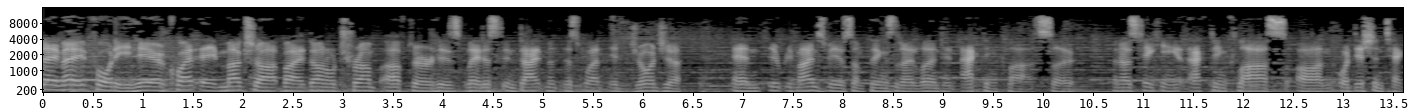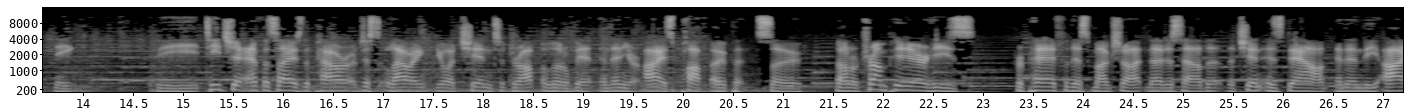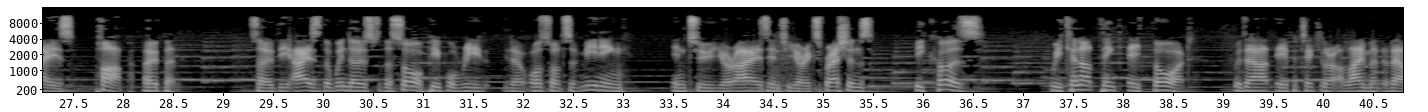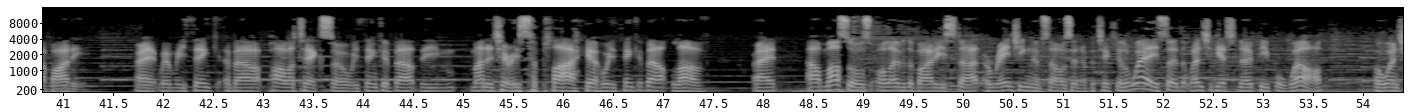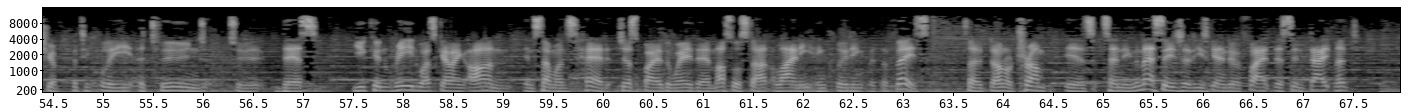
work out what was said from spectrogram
G'day, mate. Ford here. Quite a mugshot by Donald Trump after his latest indictment, this one in Georgia. And it reminds me of some things that I learned in acting class. So, when I was taking an acting class on audition technique, the teacher emphasized the power of just allowing your chin to drop a little bit and then your eyes pop open. So, Donald Trump here, he's prepared for this mugshot. Notice how the, the chin is down and then the eyes pop open. So the eyes the windows to the soul. People read, you know, all sorts of meaning into your eyes, into your expressions, because we cannot think a thought without a particular alignment of our body. Right? When we think about politics, or we think about the monetary supply, or we think about love, right? Our muscles all over the body start arranging themselves in a particular way, so that once you get to know people well, or once you're particularly attuned to this, you can read what's going on in someone's head just by the way their muscles start aligning, including with the face. So Donald Trump is sending the message that he's going to fight this indictment,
